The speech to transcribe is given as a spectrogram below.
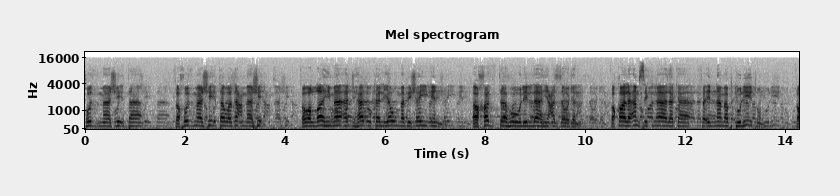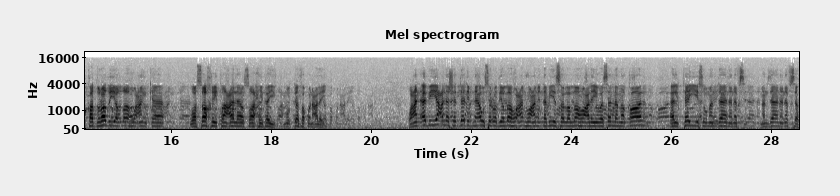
خذ ما شئت فخذ ما شئت ودع ما شئت. فوالله ما أجهدك اليوم بشيء أخذته لله عز وجل. فقال أمسك مالك فإنما ابتليتم. فقد رضي الله عنك وسخط على صاحبيك. متفق عليه. وعن أبي يعلى شداد بن أوس رضي الله عنه عن النبي صلى الله عليه وسلم قال الكيس من دان نفسه من دان نفسه.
